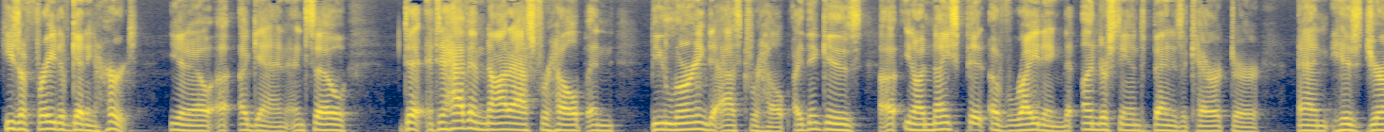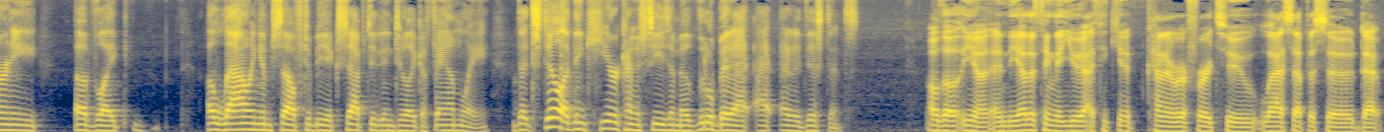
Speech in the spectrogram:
he's afraid of getting hurt, you know, uh, again. And so to, to have him not ask for help and be learning to ask for help, I think is, you know, a nice bit of writing that understands Ben as a character and his journey of like allowing himself to be accepted into like a family that still I think here kind of sees him a little bit at, at, at a distance. Although you know, and the other thing that you I think you kind of referred to last episode that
